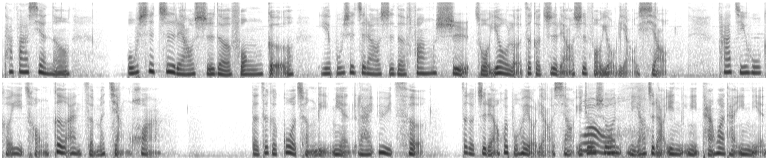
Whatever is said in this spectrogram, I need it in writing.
他发现呢。不是治疗师的风格，也不是治疗师的方式左右了这个治疗是否有疗效。他几乎可以从个案怎么讲话的这个过程里面来预测这个治疗会不会有疗效。也就是说，你要治疗一年，你谈话谈一年，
